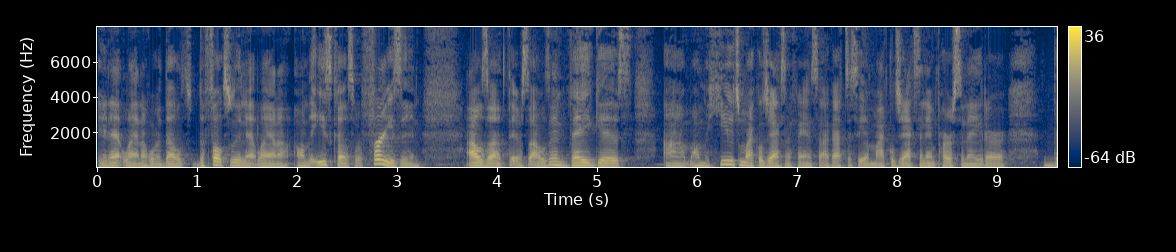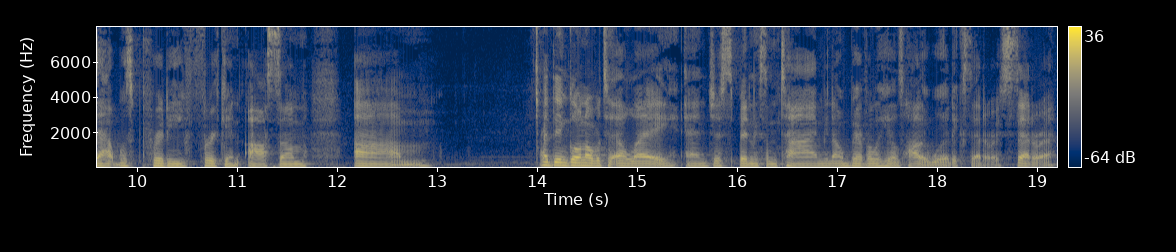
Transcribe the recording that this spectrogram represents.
in Atlanta, where those the folks were in Atlanta on the East Coast were freezing. I was out there, so I was in Vegas. Um, I'm a huge Michael Jackson fan, so I got to see a Michael Jackson impersonator. That was pretty freaking awesome. Um, and then going over to LA and just spending some time, you know, Beverly Hills, Hollywood, et cetera, et cetera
